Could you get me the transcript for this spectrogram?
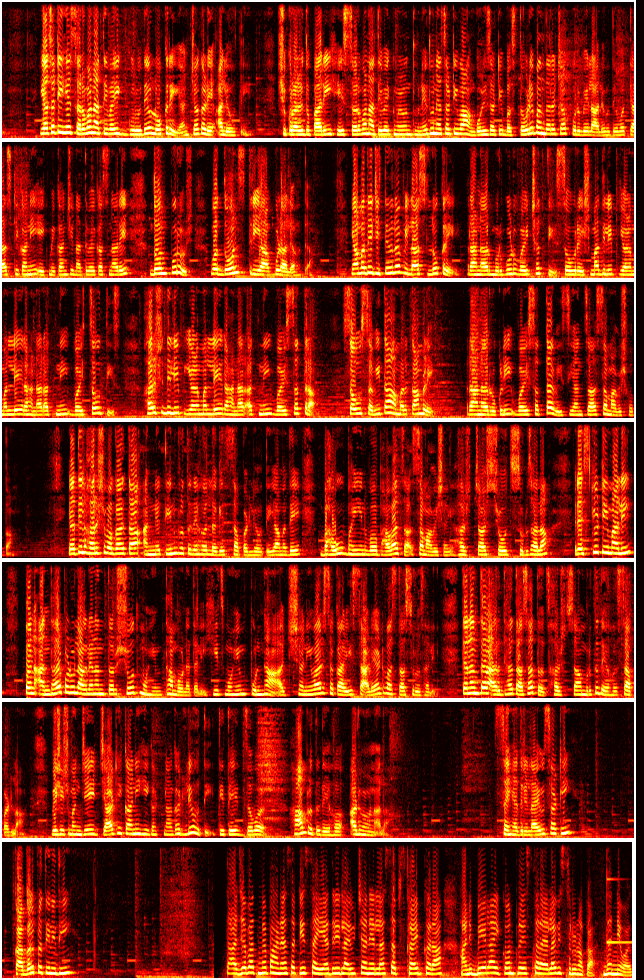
यासाठी हे सर्व नातेवाईक गुरुदेव लोकरे यांच्याकडे आले होते. शुक्रवारी दुपारी हे सर्व नातेवाईक मिळून धुणे धुण्यासाठी व आंघोळीसाठी बस्तवडे बंदराच्या पूर्वेला आले होते व त्याच ठिकाणी एकमेकांची नातेवाईक असणारे दोन पुरुष व दोन स्त्रिया बुडाल्या होत्या. यामध्ये जितेंद्र विलास लोकरे राहणार मुरगुड वय छत्तीस सौ रेश्मा दिलीप येळमल्ले राहणार अत्नी वय चौतीस हर्ष दिलीप येळमल्ले राहणार अत्नी वय सतरा सौ सविता अमर कांबळे राणा रुकडी वय सत्तावीस यांचा समावेश होता. यातील हर्ष वगळता अन्य तीन मृतदेह लगेच सापडले होते. यामध्ये भाऊ बहीण व भावाचा समावेश आहे. हर्षचा शोध सुरू झाला. रेस्क्यू टीम आली पण अंधार पडू लागल्यानंतर शोध मोहीम थांबवण्यात आली. हीच मोहीम पुन्हा आज शनिवार सकाळी साडेआठ वाजता सुरू झाली. त्यानंतर अर्ध्या तासातच हर्षचा मृतदेह सापडला. विशेष म्हणजे ज्या ठिकाणी ही घटना घडली होती तिथे जवळ हा मृतदेह आढळून आला. सह्याद्री लाईव्हसाठी कागल प्रतिनिधी. ताज्या बातम्या पाहण्यासाठी सह्याद्री लाईव्ह चॅनेलला सबस्क्राईब करा आणि बेल आयकॉन प्रेस करायला विसरू नका. धन्यवाद.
